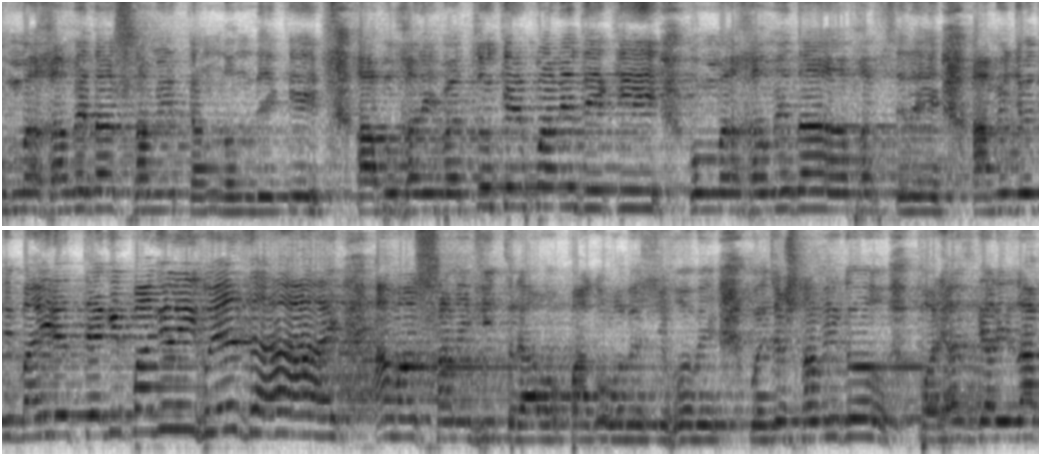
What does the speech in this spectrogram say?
উম্মা হামেদা স্বামীর কান্দন দেখে, আবু হানিফা চোখের পানি দেখি, উম্মা হামেদা ভাবছে রে, আমি যদি বাইরের থেকে পাগলি হয়ে যাই, আমার স্বামী ভিতরে আরও পাগল বেশি হবে। বলছে, স্বামী গো পরেহাজ গাড়ি লাভ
